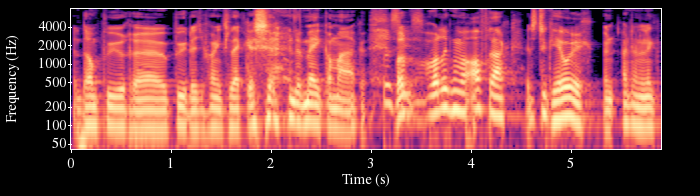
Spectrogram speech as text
dan puur, uh, puur dat je gewoon iets lekkers ermee kan maken. Wat, wat ik me afvraag, het is natuurlijk heel erg, een, uiteindelijk,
